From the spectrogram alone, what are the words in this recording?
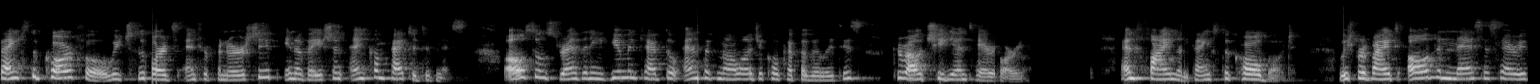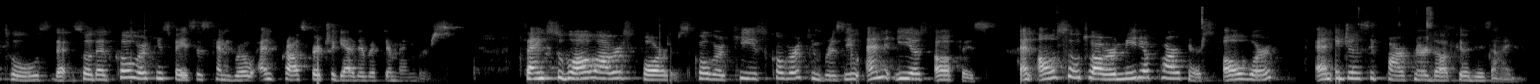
Thanks to Corfo, which supports entrepreneurship, innovation, and competitiveness, also strengthening human capital and technological capabilities throughout Chilean territory. And finally, thanks to Cobot, which provides all the necessary tools that, so that co-working spaces can grow and prosper together with their members. Thanks to all our supporters, Coworkies, Coworking Brazil, and EOS Office, and also to our media partners, All Work, and agency partner Doppio Design.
